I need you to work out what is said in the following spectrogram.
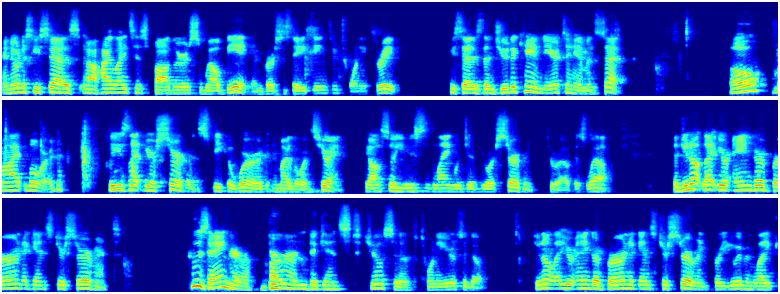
And notice he says, uh, highlights his father's well being in verses 18 through 23. He says, Then Judah came near to him and said, Oh, my Lord, Please let your servant speak a word in my Lord's hearing. He also uses the language of your servant throughout as well. And do not let your anger burn against your servant. Whose anger burned against Joseph 20 years ago? Do not let your anger burn against your servant, for you even like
